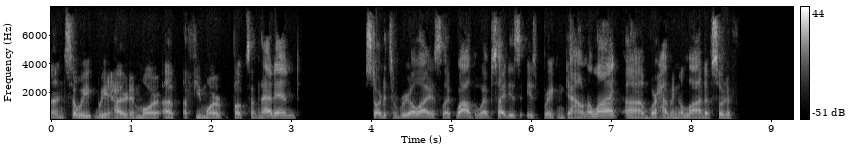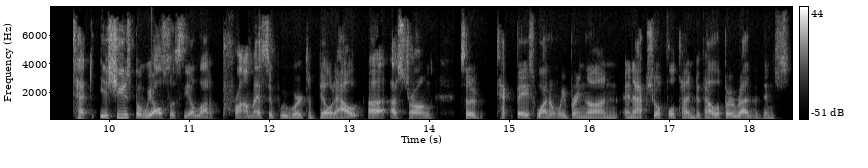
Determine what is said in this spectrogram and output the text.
And so we we hired a more a, a few more folks on that end. Started to realize like, wow, the website is is breaking down a lot. Um, we're having a lot of sort of tech issues, but we also see a lot of promise if we were to build out uh, a strong sort of tech base. Why don't we bring on an actual full time developer rather than just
